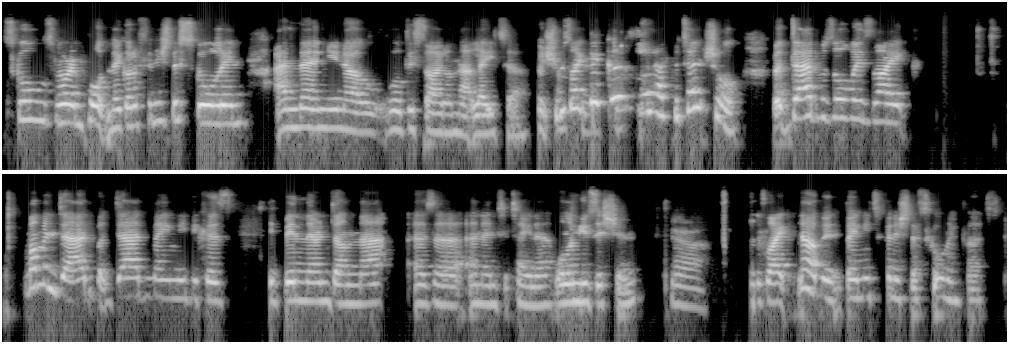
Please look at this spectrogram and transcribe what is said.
School's more important. They got to finish their schooling and then, you know, we'll decide on that later. But she was like, They could still have potential. But dad was always like, Mum and dad, but dad mainly because he'd been there and done that as a, an entertainer, well, a musician. Yeah. It was like, no, they, they need to finish their schooling first.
